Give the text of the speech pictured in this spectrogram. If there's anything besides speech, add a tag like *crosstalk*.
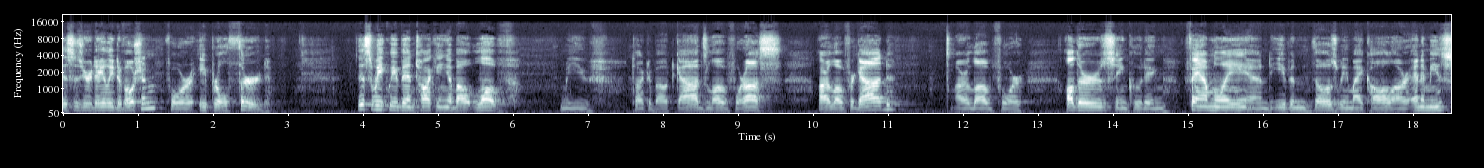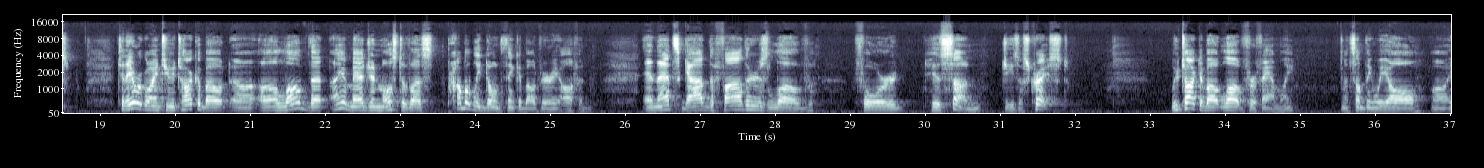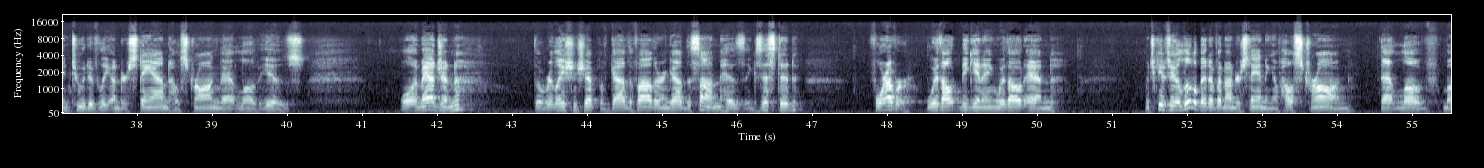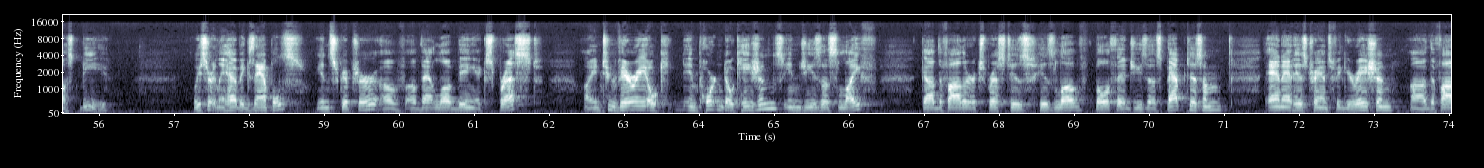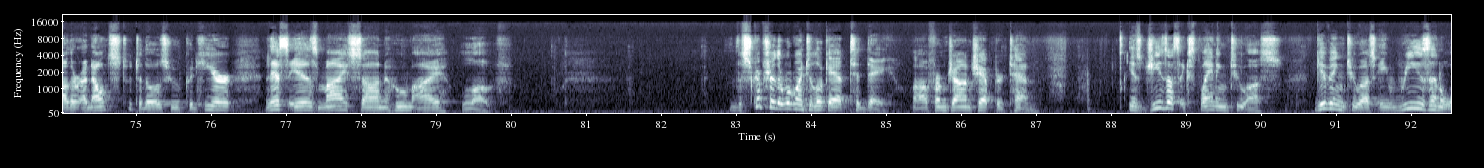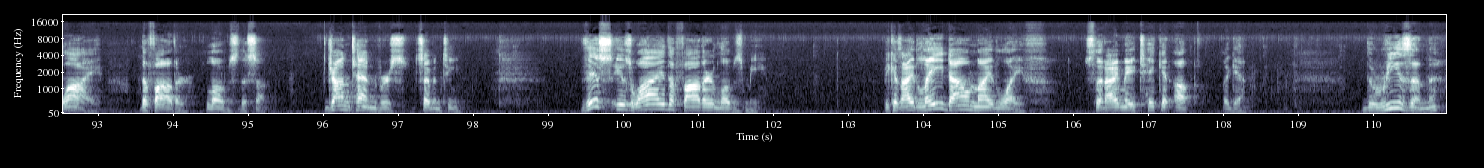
This is your daily devotion for April 3rd. This week we've been talking about love. We've talked about God's love for us, our love for God, our love for others, including family and even those we might call our enemies. Today we're going to talk about uh, a love that I imagine most of us probably don't think about very often, and that's God the Father's love for his Son, Jesus Christ. We've talked about love for family. It's something we all uh, intuitively understand how strong that love is. Well, imagine the relationship of God the Father and God the Son has existed forever, without beginning, without end, which gives you a little bit of an understanding of how strong that love must be. We certainly have examples in Scripture of, of that love being expressed uh, in two very important occasions in Jesus' life. God the Father expressed his, his love both at Jesus' baptism and at his transfiguration. Uh, the Father announced to those who could hear this is my Son whom I love. The scripture that we're going to look at today uh, from John chapter 10 is Jesus explaining to us, giving to us a reason why the Father loves the Son. John 10, verse 17. This is why the Father loves me, because I lay down my life so that I may take it up again. The reason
